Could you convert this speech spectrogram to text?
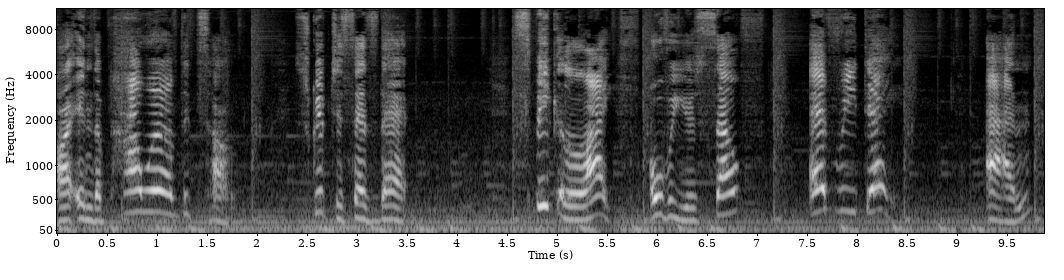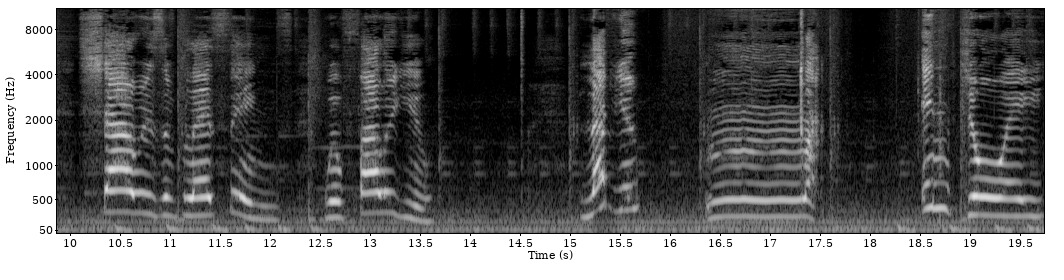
are in the power of the tongue. Scripture says that. Speak life over yourself every day, and showers of blessings will follow you. Love you. Mwah. Enjoy.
